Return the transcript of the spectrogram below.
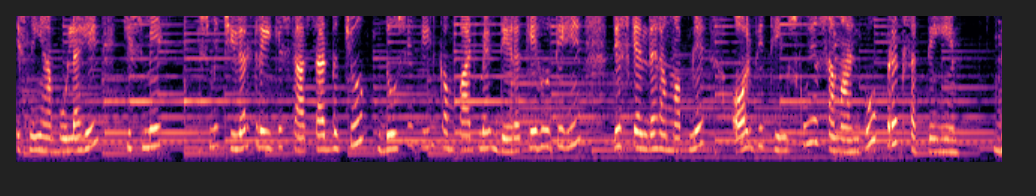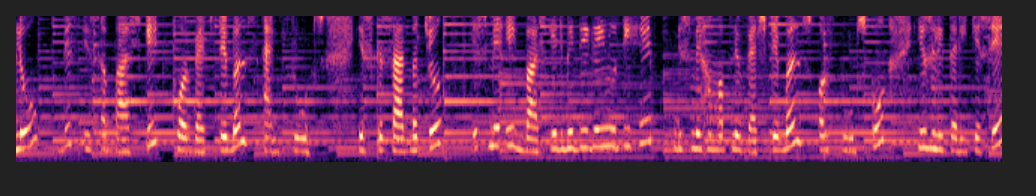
इसने यहाँ बोला है, किसमें इसमें चिलर ट्रे के साथ साथ बच्चों दो से तीन कंपार्टमेंट दे रखे होते हैं, जिसके अंदर हम अपने और भी थिंग्स को या सामान को रख सकते हैं। Below this is a basket for vegetables and fruits इसके साथ बच्चों, इसमें एक बास्केट भी दी गई होती है, जिसमें हम अपने वेजिटेबल्स और फ्रूट्स को इजली तरीके से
